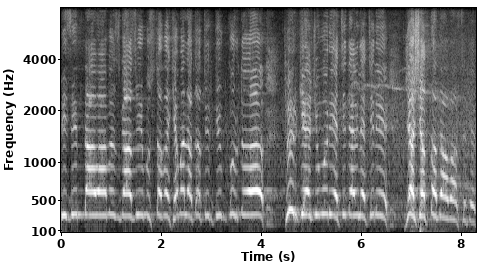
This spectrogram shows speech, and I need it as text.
Bizim davamız Gazi Mustafa Kemal Atatürk'ün kurduğu Türkiye Cumhuriyeti Devleti'ni yaşatma davasıdır.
